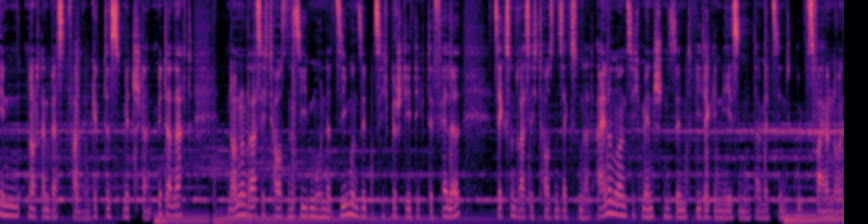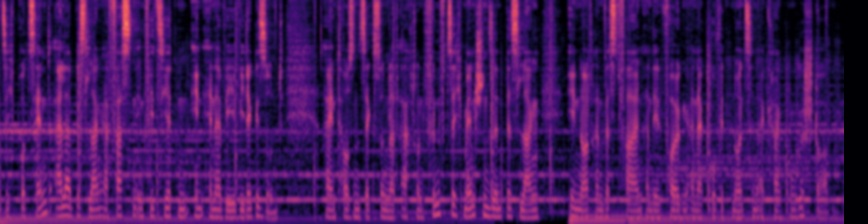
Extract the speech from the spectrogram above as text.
In Nordrhein-Westfalen gibt es mit Stand Mitternacht 39.777 bestätigte Fälle. 36.691 Menschen sind wieder genesen. Damit sind gut 92 Prozent aller bislang erfassten Infizierten in NRW wieder gesund. 1.658 Menschen sind bislang in Nordrhein-Westfalen an den Folgen einer Covid-19-Erkrankung gestorben.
